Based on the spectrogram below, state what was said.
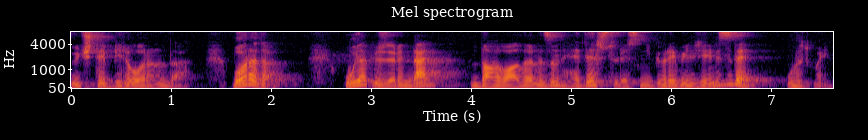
üçte biri oranında. Bu arada UYAP üzerinden davalarınızın hedef süresini görebileceğinizi de unutmayın.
